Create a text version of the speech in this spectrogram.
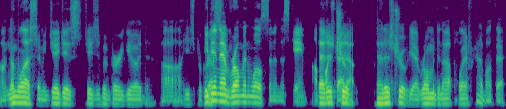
Uh, nonetheless, I mean JJ's JJ's been very good. Uh, he's He didn't have Roman Wilson in this game. I'll that is that true. Out. That is true. Yeah, Roman did not play. I forgot about that.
